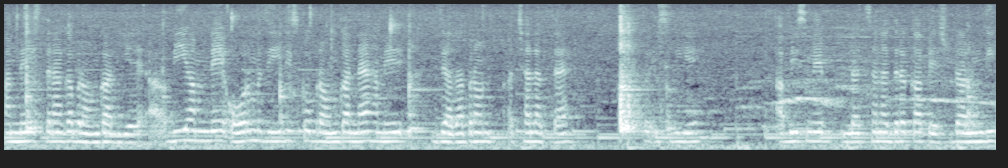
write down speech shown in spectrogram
हमने इस तरह का ब्राउन कर लिया है। अभी हमने और मज़ीद इसको ब्राउन करना है। हमें ज़्यादा ब्राउन अच्छा लगता है। तो इसलिए अब इसमें लहसुन अदरक का पेस्ट डालूँगी।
